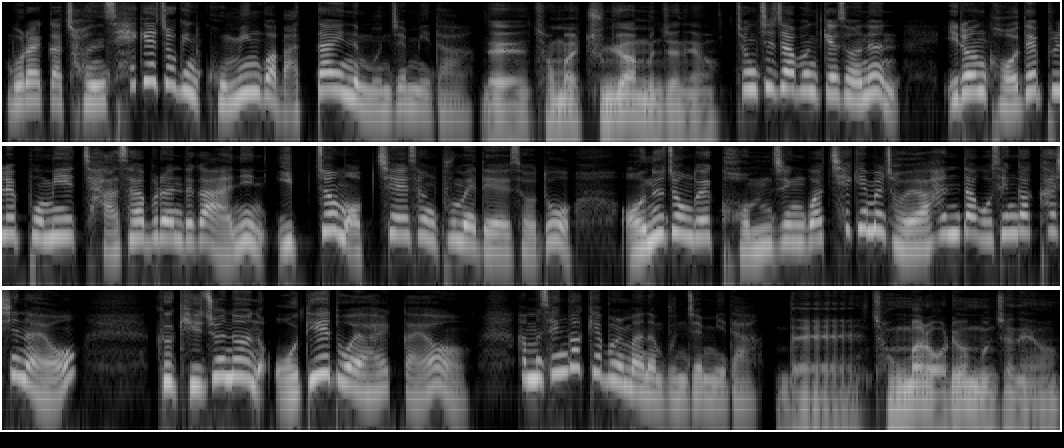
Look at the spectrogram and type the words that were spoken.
뭐랄까 전 세계적인 고민과 맞닿아 있는 문제입니다. 네, 정말 중요한 문제네요. 청취자분께서는 이런 거대 플랫폼이 자사 브랜드가 아닌 입점 업체의 상품에 대해서도 어느 정도의 검증과 책임을 져야 한다고 생각하시나요? 그 기준은 어디에 둬야 할까요? 한번 생각해 볼 만한 문제입니다. 네, 정말 어려운 문제네요.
